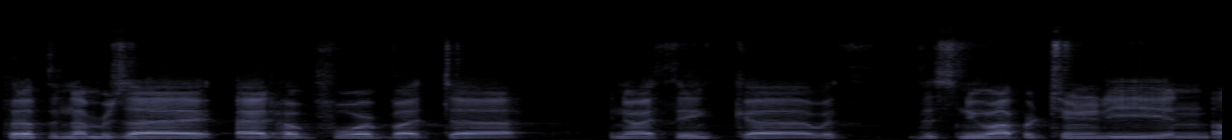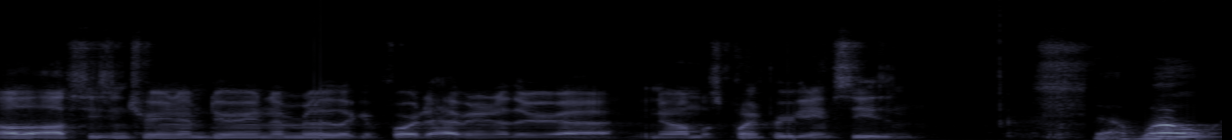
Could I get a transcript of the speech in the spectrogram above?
put up the numbers I I had hoped for, but uh, you know I think uh, with this new opportunity and all the off-season training I'm doing, I'm really looking forward to having another, uh, you know, almost point per game season. Yeah, well,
